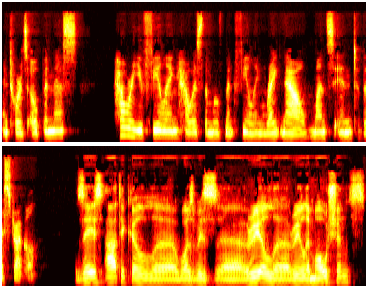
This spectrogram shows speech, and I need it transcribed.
and towards openness? How are you feeling? How is the movement feeling right now, months into the struggle? This article uh, was with uh, real, uh, real emotions.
